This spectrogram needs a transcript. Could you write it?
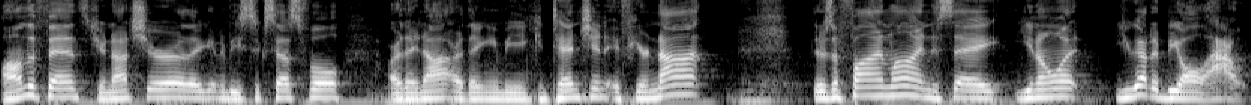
on the fence. You're not sure are they going to be successful? Are they not? Are they going to be in contention? If you're not, there's a fine line to say, you know what, you got to be all out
